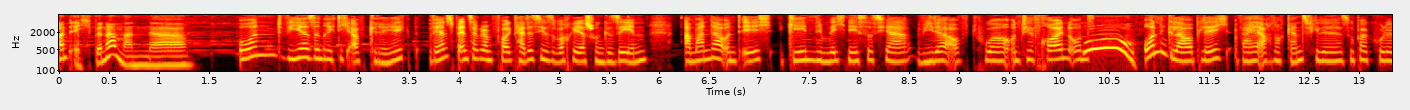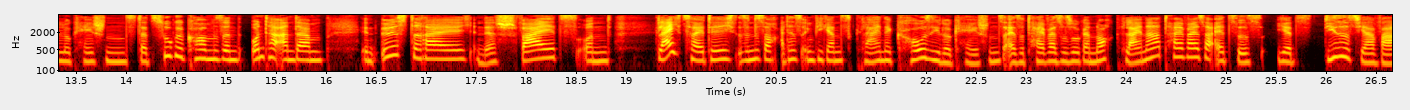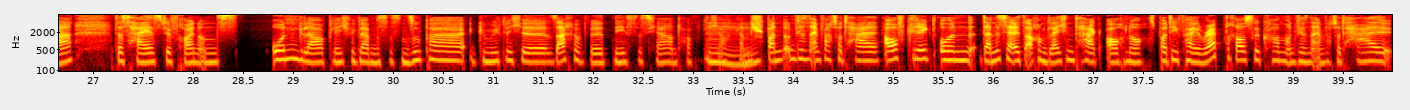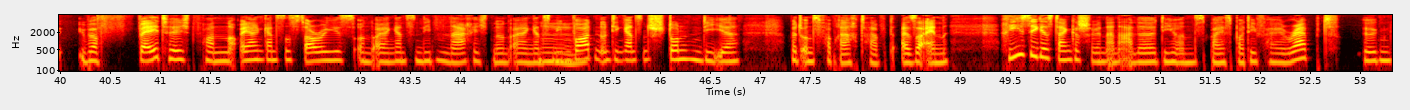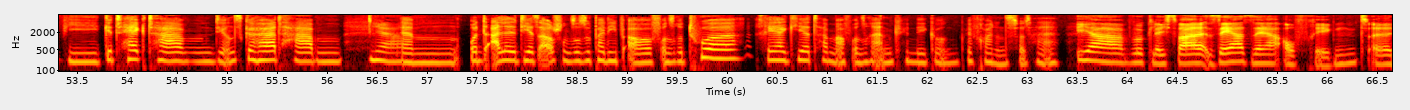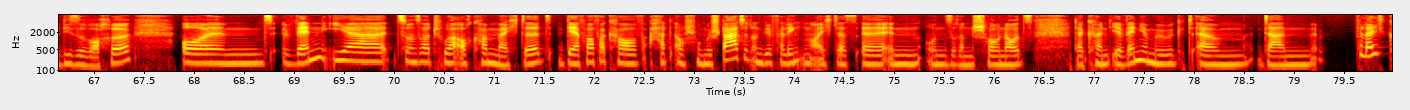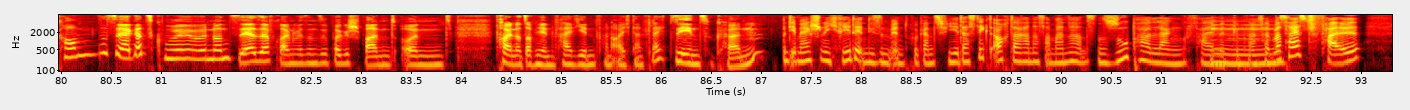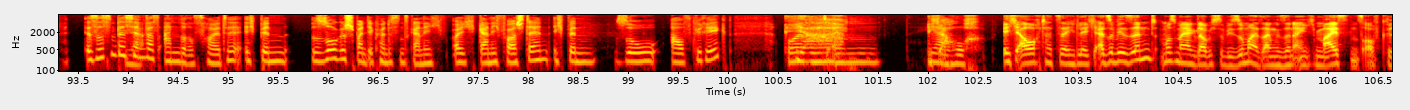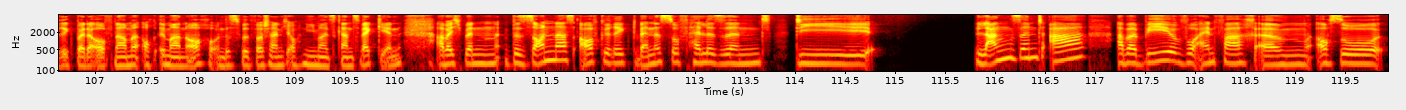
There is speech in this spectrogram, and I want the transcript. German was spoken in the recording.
und ich bin Amanda. Und wir sind richtig aufgeregt. Wer uns bei Instagram folgt, hat es diese Woche ja schon gesehen. Amanda und ich gehen nämlich nächstes Jahr wieder auf Tour und wir freuen uns uh. unglaublich, weil auch noch ganz viele super coole Locations dazugekommen sind. Unter anderem in Österreich, in der Schweiz und Gleichzeitig sind es auch alles irgendwie ganz kleine cozy Locations, also teilweise sogar noch kleiner, teilweise als es jetzt dieses Jahr war. Das heißt, wir freuen uns unglaublich. Wir glauben, dass das eine super gemütliche Sache wird nächstes Jahr und hoffentlich mhm. auch ganz spannend. Und wir sind einfach total aufgeregt. Und dann ist ja jetzt auch am gleichen Tag auch noch Spotify Rap rausgekommen und wir sind einfach total überwältigt von euren ganzen Stories und euren ganzen lieben Nachrichten und euren ganzen mhm. lieben Worten und den ganzen Stunden, die ihr mit uns verbracht habt. Also ein riesiges Dankeschön an alle, die uns bei Spotify rappt irgendwie getaggt haben, die uns gehört haben. Ja. Ähm, und alle, die jetzt auch schon so super lieb auf unsere Tour reagiert haben, auf unsere Ankündigung. Wir freuen uns total. Ja, wirklich. Es war sehr, sehr aufregend äh, diese Woche. Und wenn ihr zu unserer Tour auch kommen möchtet, der Vorverkauf hat auch schon gestartet und wir verlinken euch das äh, in unseren Show Notes. Da könnt ihr, wenn ihr mögt, ähm, dann vielleicht kommen. Das wäre ganz cool. Wir würden uns sehr, sehr freuen. Wir sind super gespannt und freuen uns auf jeden Fall, jeden von euch dann vielleicht sehen zu können. Und ihr merkt schon, ich rede in diesem Intro ganz viel. Das liegt auch daran, dass Amanda uns einen super langen Fall mitgebracht hat. Was heißt Fall? Es ist ein bisschen Mhm. Ja. was anderes heute. Ich bin so gespannt, ihr könnt es uns gar nicht, euch gar nicht vorstellen. Ich bin so aufgeregt. Und Ja. ähm, Ich ja. auch. Ich auch tatsächlich. Also wir sind, muss man ja glaube ich sowieso mal sagen, wir sind eigentlich meistens aufgeregt bei der Aufnahme, auch immer noch. Und das wird wahrscheinlich auch niemals ganz weggehen. Aber ich bin besonders aufgeregt, wenn es so Fälle sind, die lang sind, A, aber B, wo einfach ähm, auch so,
